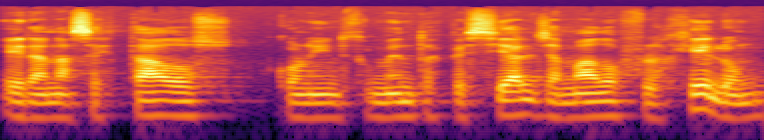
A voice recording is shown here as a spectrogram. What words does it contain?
eran asestados con un instrumento especial llamado flagellum,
